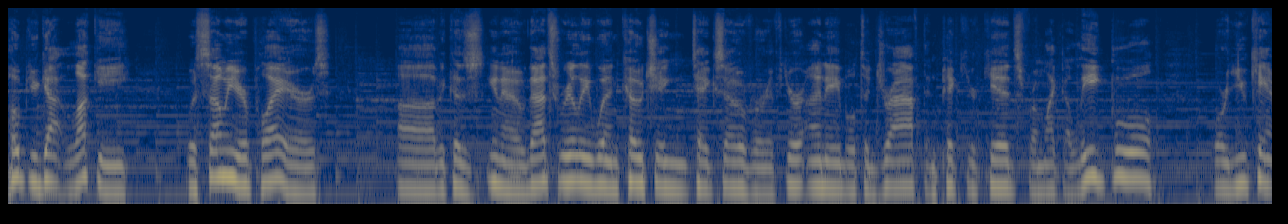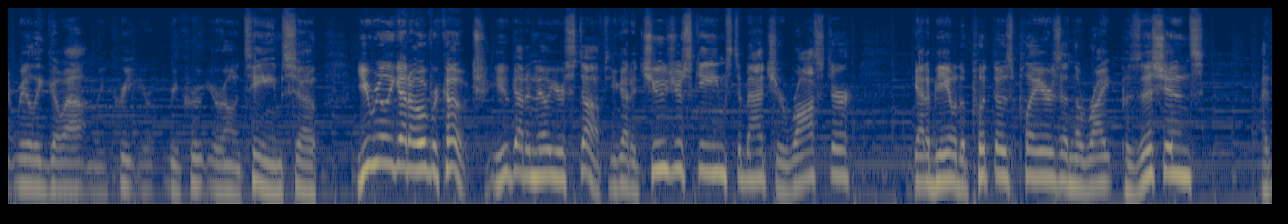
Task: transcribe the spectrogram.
hope you got lucky with some of your players, uh, because you know that's really when coaching takes over. If you're unable to draft and pick your kids from like a league pool, or you can't really go out and recruit your recruit your own team, so you really got to overcoach. You got to know your stuff. You got to choose your schemes to match your roster. You got to be able to put those players in the right positions I,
